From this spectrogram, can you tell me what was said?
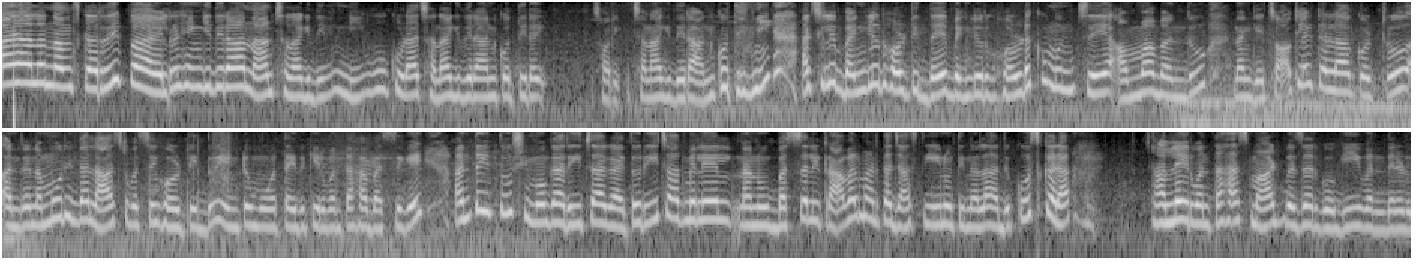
ಹಲೋ ನಮಸ್ಕಾರ ರೀಪ್ಪ ಎಲ್ಲರೂ ಹೆಂಗಿದ್ದೀರಾ? ನಾನು ಚೆನ್ನಾಗಿದ್ದೀನಿ. ನೀವು ಕೂಡ ಚೆನ್ನಾಗಿದ್ದೀರಾ ಅನ್ಕೋತೀರ. ಸಾರಿ ಚೆನ್ನಾಗಿದ್ದೀರಾ ಅನ್ಕೋತೀನಿ. ಆ್ಯಕ್ಚುಲಿ ಬೆಂಗಳೂರು ಹೊರಟಿದ್ದೆ. ಬೆಂಗಳೂರಿಗೆ ಹೊರಡೋಕ್ಕೂ ಮುಂಚೆ ಅಮ್ಮ ಬಂದು ನನಗೆ ಚಾಕ್ಲೇಟ್ ಎಲ್ಲ ಕೊಟ್ಟರು ಅಂದರೆ ನಮ್ಮೂರಿಂದ ಲಾಸ್ಟ್ ಬಸ್ಸಿಗೆ ಹೊರಟಿದ್ದು ಎಂಟು ಮೂವತ್ತೈದಕ್ಕೆ ಇರುವಂತಹ ಬಸ್ಸಿಗೆ ಅಂತ ಇತ್ತು. ಶಿವಮೊಗ್ಗ ರೀಚ್ ಆಗಾಯಿತು ರೀಚ್ ಆದಮೇಲೆ ನಾನು ಬಸ್ಸಲ್ಲಿ ಟ್ರಾವೆಲ್ ಮಾಡ್ತಾ ಜಾಸ್ತಿ ಏನೂ ತಿನ್ನಲ್ಲ. ಅದಕ್ಕೋಸ್ಕರ ಅಲ್ಲೇ ಇರುವಂತಹ ಸ್ಮಾರ್ಟ್ ಬಜಾರ್ಗೆ ಹೋಗಿ ಒಂದೆರಡು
